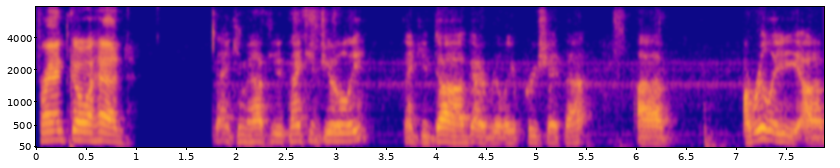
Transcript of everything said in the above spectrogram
Frank, go ahead. Thank you, Matthew. Thank you, Julie. Thank you, Doug. I really appreciate that. Uh, I really uh,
